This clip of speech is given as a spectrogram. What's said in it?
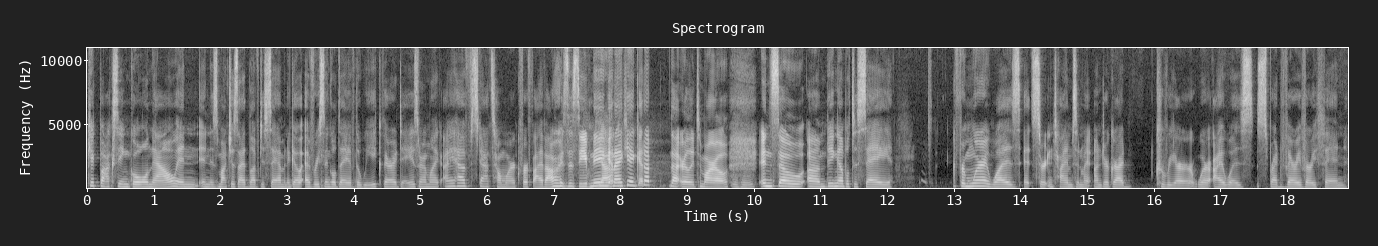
kickboxing goal now. And, and as much as I'd love to say I'm going to go every single day of the week, there are days where I'm like, I have stats homework for five hours this evening Yeah. and I can't get up that early tomorrow. And so um, being able to say, from where I was at certain times in my undergrad career, where I was spread very, very thin,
